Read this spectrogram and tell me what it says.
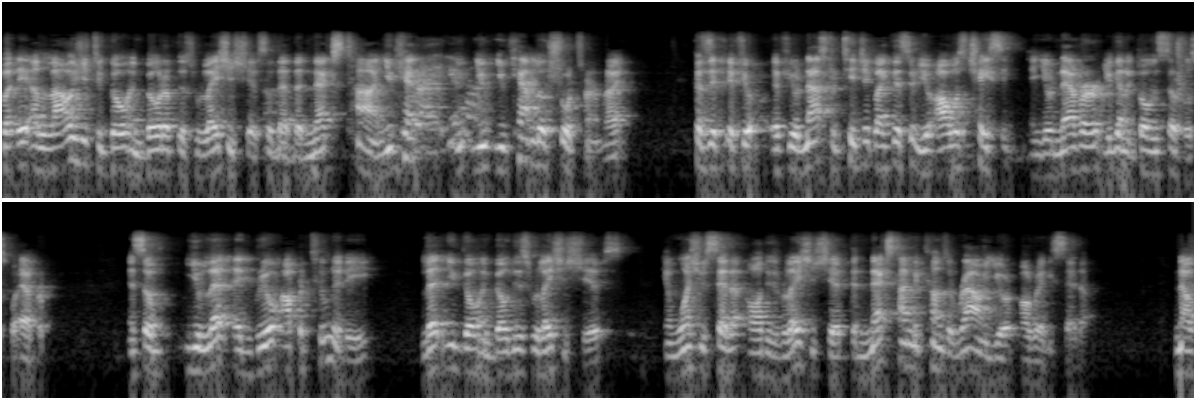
but it allows you to go and build up this relationship so that the next time you can't Right, you, right. you, you can't look short term right because if, if you're if you're not strategic like this you're always chasing and you're never you're going to go in circles forever and so you let a real opportunity let you go and build these relationships and once you set up all these relationships the next time it comes around you're already set up now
